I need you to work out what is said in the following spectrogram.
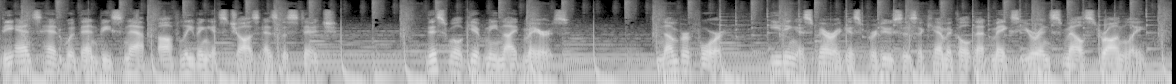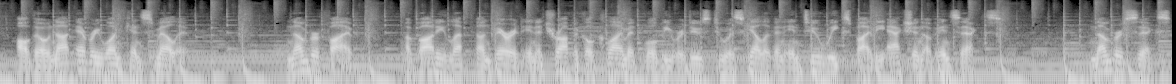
The ant's head would then be snapped off leaving its jaws as the stitch. This will give me nightmares. Number 4, eating asparagus produces a chemical that makes urine smell strongly, although not everyone can smell it. Number 5, a body left unburied in a tropical climate will be reduced to a skeleton in two weeks by the action of insects. Number 6,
